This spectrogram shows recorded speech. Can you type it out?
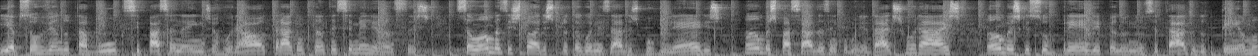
e Absorvendo o Tabu, que se passa na Índia rural, tragam tantas semelhanças. São ambas histórias protagonizadas por mulheres, ambas passadas em comunidades rurais, ambas que surpreendem pelo inusitado do tema.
